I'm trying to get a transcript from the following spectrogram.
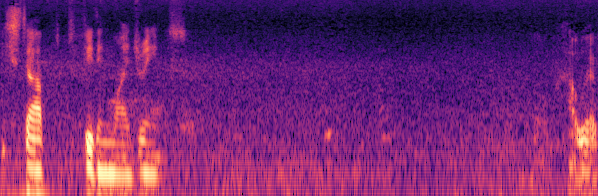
He stopped feeding my dreams. However,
